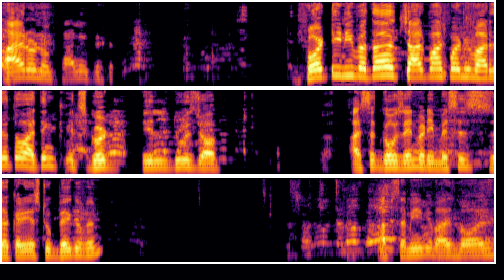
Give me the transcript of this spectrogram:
I don't know. Forty नहीं पता, चार पाँच पॉइंट भी मार दे तो I think it's good he will do his job Asad goes in but he misses Zakaria is too big of him अब समीर के पास ball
